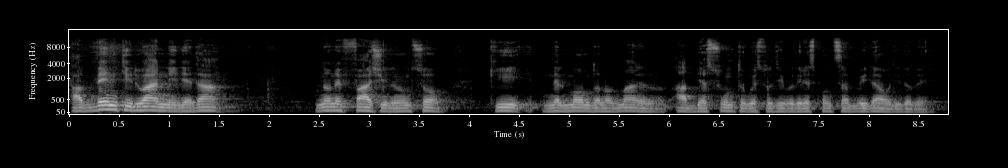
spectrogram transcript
a 22 anni di età non è facile, non so chi nel mondo normale abbia assunto questo tipo di responsabilità o di doveri.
